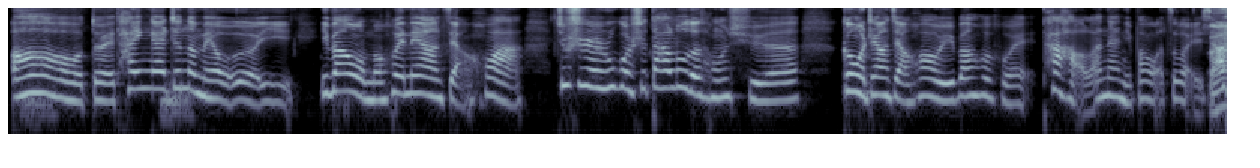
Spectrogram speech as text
哦，对他应该真的没有恶意。一般我们会那样讲话，就是如果是大陆的同学跟我这样讲话，我一般会回太好了，那你帮我做一下。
